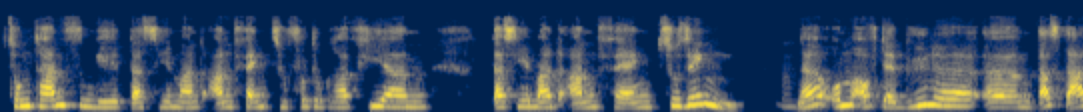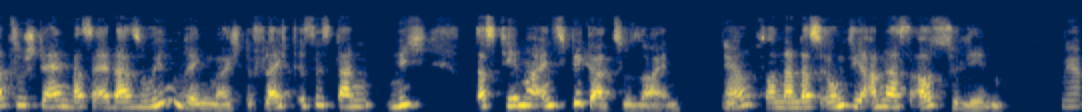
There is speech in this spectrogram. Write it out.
zum Tanzen geht, dass jemand anfängt zu fotografieren, dass jemand anfängt zu singen, mhm. ne, um auf der Bühne ähm, das darzustellen, was er da so hinbringen möchte. Vielleicht ist es dann nicht das Thema, ein Speaker zu sein, ja. ne, sondern das irgendwie anders auszuleben. Ja.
